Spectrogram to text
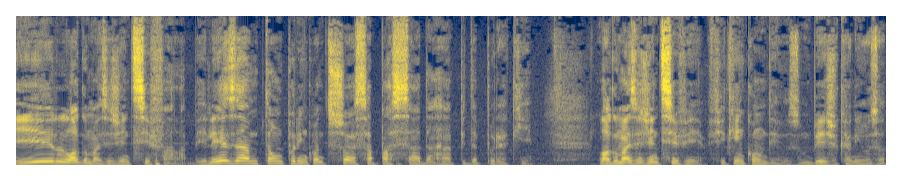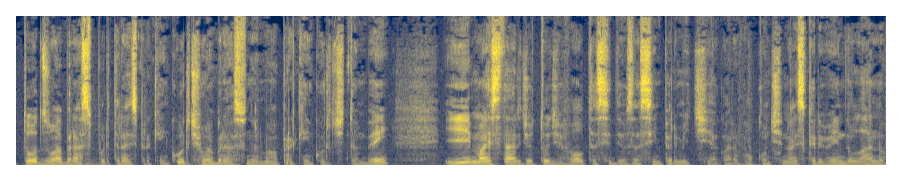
E logo mais a gente se fala, beleza? Então, por enquanto, só essa passada rápida por aqui. Logo mais a gente se vê. Fiquem com Deus. Um beijo carinhoso a todos, um abraço por trás para quem curte, um abraço normal para quem curte também. E mais tarde eu estou de volta, se Deus assim permitir. Agora vou continuar escrevendo lá no,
